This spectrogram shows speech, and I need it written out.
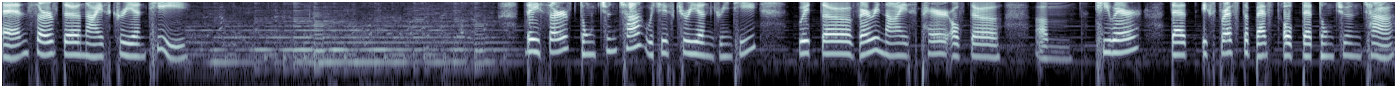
and serve the nice Korean tea. They serve dongchuncha, which is Korean green tea, with the very nice pair of the um, teaware that express the best of that dongchuncha.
